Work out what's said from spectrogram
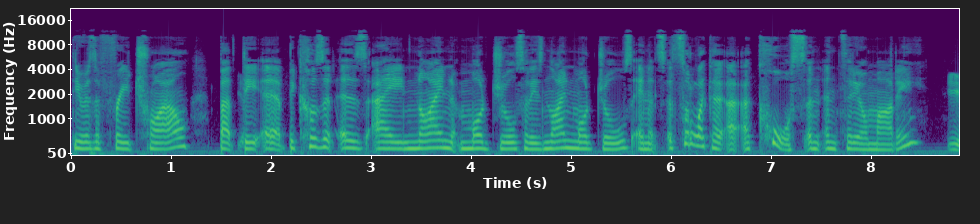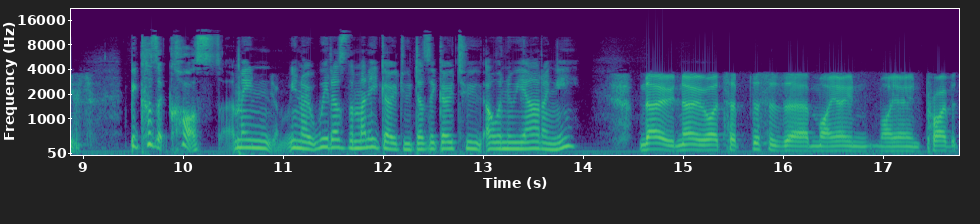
There is a free trial, but the, uh, because it is a nine module, so there's nine modules, and it's it's sort of like a, a a course in, in Te Reo Māori. Yes. Because it costs. I mean, you know, where does the money go to? Does it go to Awanuiarangi? No, no, it's a, this is uh, my own my own private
